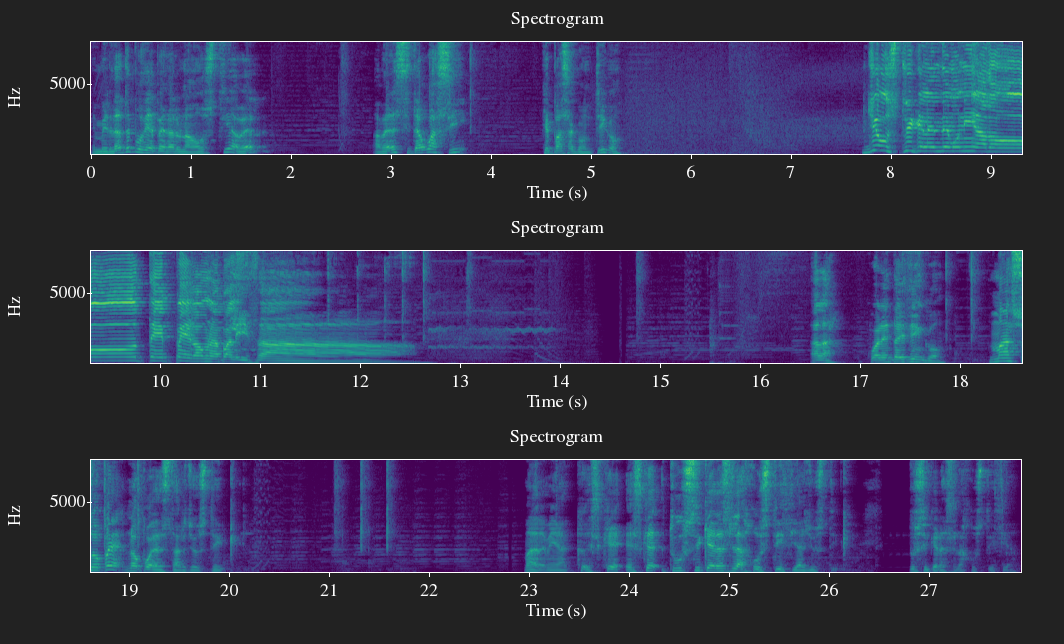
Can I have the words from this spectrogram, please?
¿En verdad te podía pegar una hostia? A ver. A ver, si te hago así. ¿Qué pasa contigo? ¡Justic el endemoniado! ¡Te pega una paliza! ¡Hala! 45. Más OP no puede estar Justic. Madre mía, es que, es que tú sí que eres la justicia, Justic. Tú sí que eres la justicia.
